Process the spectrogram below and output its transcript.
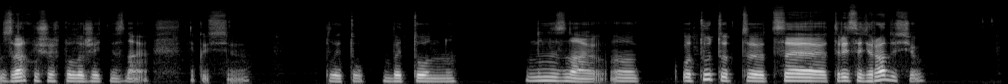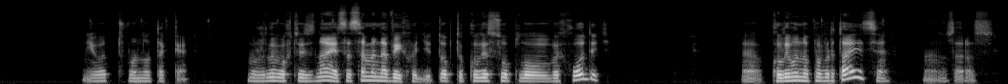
Зверху щось положити, не знаю, якусь е, плиту бетонну. Ну, не знаю. Е, Отут от е, це 30 градусів. І от воно таке. Можливо, хтось знає. Це саме на виході. Тобто, коли сопло виходить, коли воно повертається, зараз.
